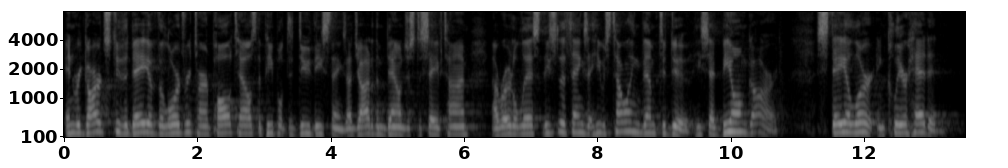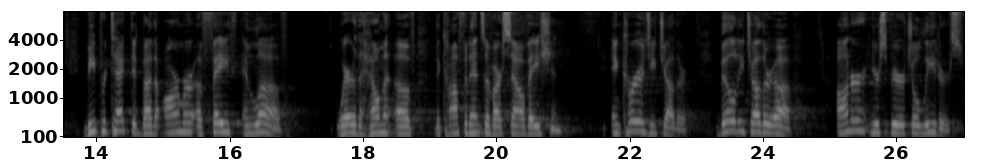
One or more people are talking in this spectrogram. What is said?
In regards to the day of the Lord's return, Paul tells the people to do these things. I jotted them down just to save time. I wrote a list. These are the things that he was telling them to do. He said, Be on guard, stay alert and clear headed, be protected by the armor of faith and love, wear the helmet of the confidence of our salvation, encourage each other, build each other up, honor your spiritual leaders,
